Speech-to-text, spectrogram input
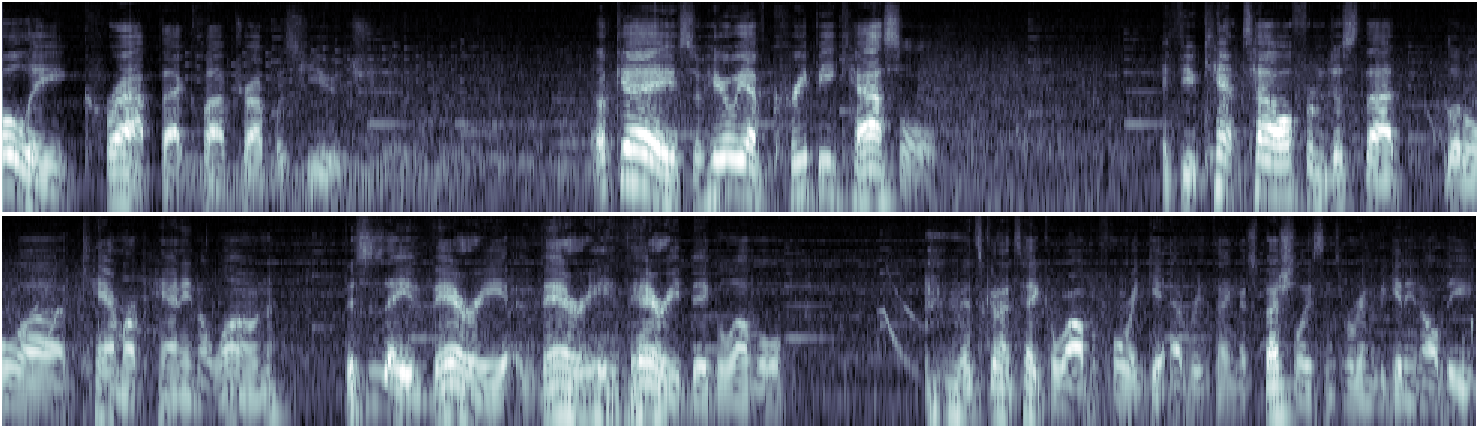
Holy crap, that claptrap was huge. Okay, so here we have Creepy Castle. If you can't tell from just that little uh, camera panning alone, this is a very, very, very big level. it's going to take a while before we get everything, especially since we're going to be getting all the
